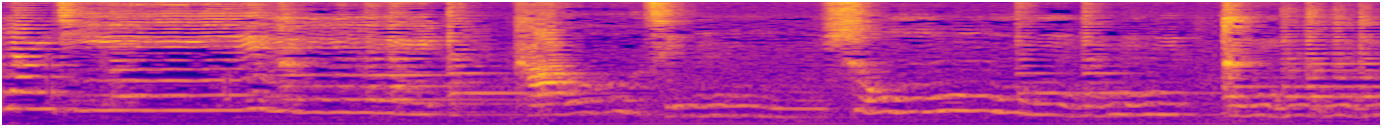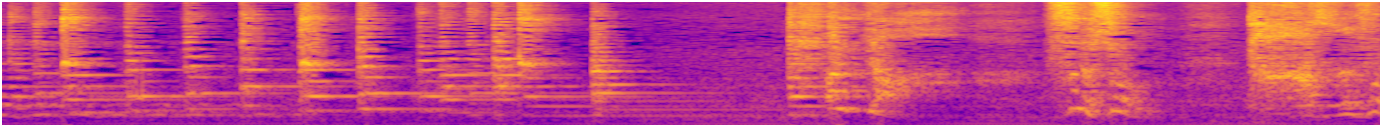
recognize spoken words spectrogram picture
娘亲靠亲兄。哎呀，师兄，他师傅，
